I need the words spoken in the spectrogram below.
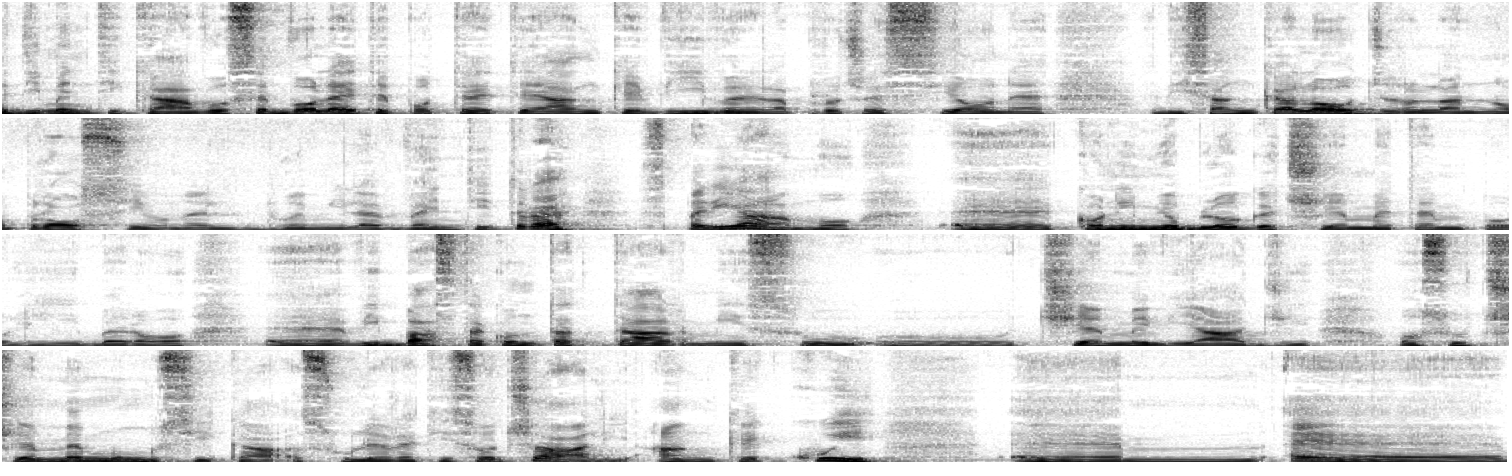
dimenticavo, se volete potete anche vivere la processione di San Calogero l'anno prossimo nel 2023, speriamo, eh, con il mio blog CM Tempo Libero. Eh, vi basta contattarmi su uh, CM Viaggi o su CM Musica sulle reti sociali, anche qui ehm, e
